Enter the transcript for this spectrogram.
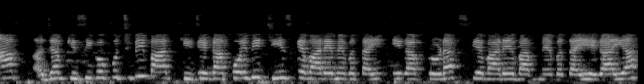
आप जब किसी को कुछ भी बात कीजिएगा, कोई भी चीज़ के बारे में बताइएगा प्रोडक्ट्स के बारे में बताइएगा या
